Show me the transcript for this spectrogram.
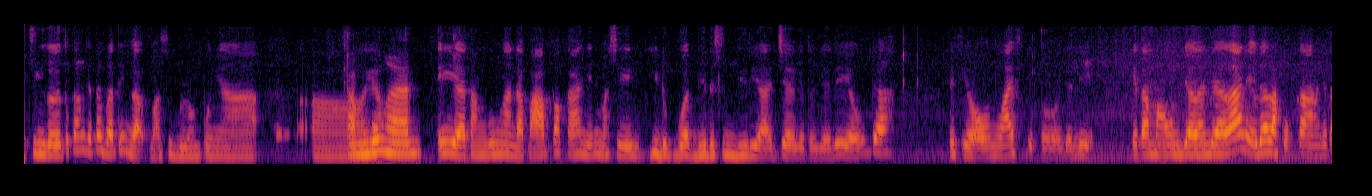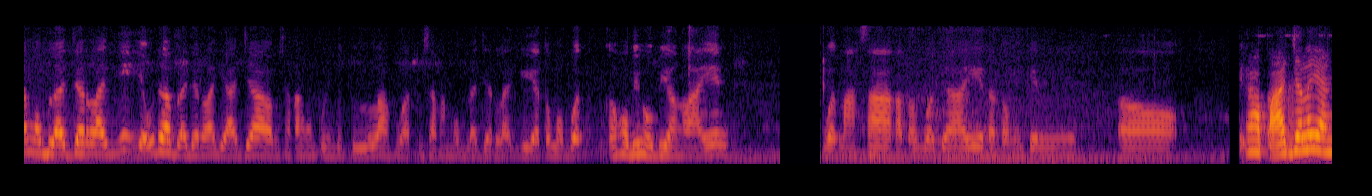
single itu kan kita berarti nggak masih belum punya uh, tanggungan. ya, iya tanggungan tidak apa-apa kan. Jadi masih hidup buat diri sendiri aja gitu. Jadi ya udah live your own life gitu loh. Jadi kita mau jalan-jalan ya udah lakukan. Kita mau belajar lagi ya udah belajar lagi aja. Misalkan ngumpulin duit dulu lah buat misalkan mau belajar lagi atau mau buat ke hobi-hobi yang lain. Buat masak atau buat jahit atau mungkin uh, ya, apa aja lah yang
